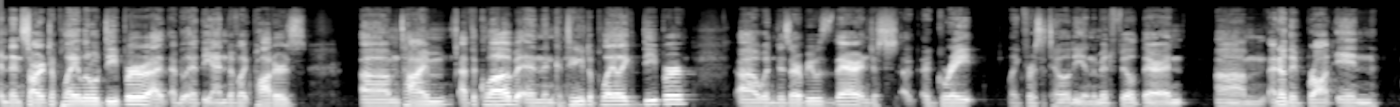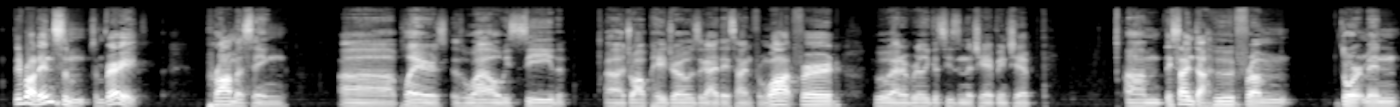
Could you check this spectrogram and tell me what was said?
and then started to play a little deeper at, at the end of like Potter's um, time at the club, and then continued to play like deeper uh, when De Zerbi was there, and just a, a, great like versatility in the midfield there. And um, I know they brought in they brought in some some very promising uh, players as well. We see that uh, Joao Pedro is the guy they signed from Watford, who had a really good season in the championship. Um, they signed Dahoud from Dortmund,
